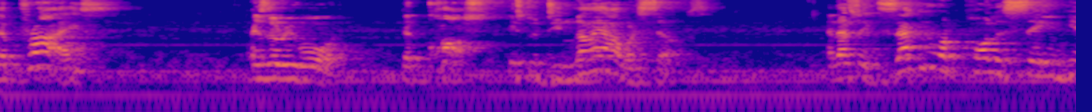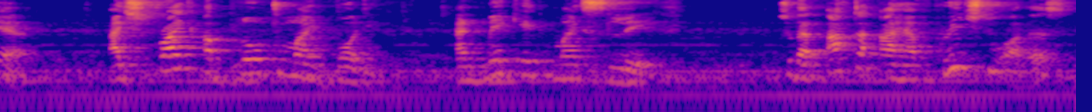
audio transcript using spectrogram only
The price is the reward. The cost is to deny ourselves. And that's exactly what Paul is saying here. I strike a blow to my body and make it my slave, so that after I have preached to others,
